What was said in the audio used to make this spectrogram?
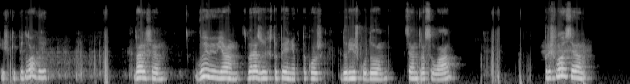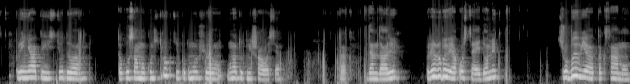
трішки підлагою. Далі вивів я з березових ступеньок також доріжку до центра села. Прийшлося прийняти із сюди таку саму конструкцію, тому що вона тут мішалася. Так, йдемо далі. Приробив я ось цей домик. Зробив я так само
